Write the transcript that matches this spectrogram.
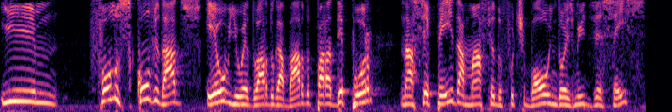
e hum, fomos convidados, eu e o Eduardo Gabardo, para depor na CPI da máfia do futebol em 2016,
